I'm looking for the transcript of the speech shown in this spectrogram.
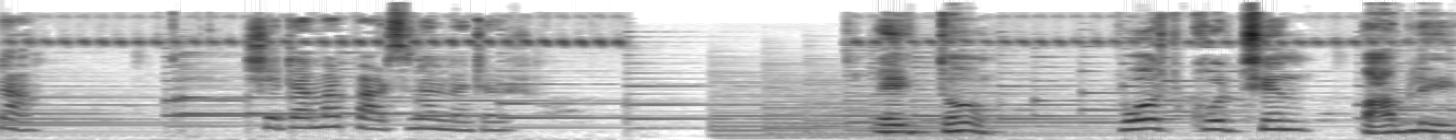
না সেটা আমার পার্সোনাল ম্যাটার এই তো পোস্ট করছেন পাবলিক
